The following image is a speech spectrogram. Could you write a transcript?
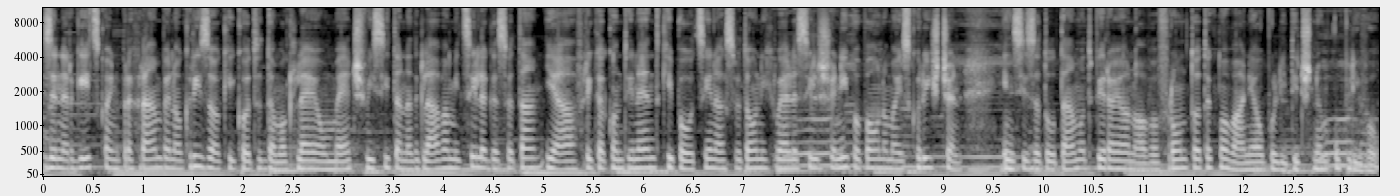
Z energetsko in prehrambeno krizo, ki kot Damoklejev meč visita nad glavami celega sveta, je Afrika kontinent, ki po ocenah svetovnih velesil še ni popolnoma izkoriščen in si zato tam odpirajo novo fronto tekmovanja v političnem vplivu.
